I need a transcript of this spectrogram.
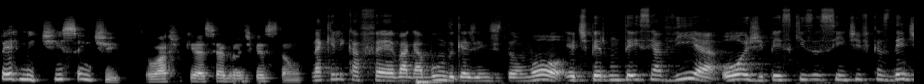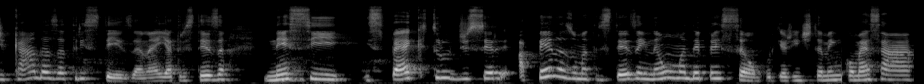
permitir sentir. Eu acho que essa é a grande questão. Naquele café vagabundo que a gente tomou, eu te perguntei se havia hoje pesquisas científicas dedicadas à tristeza, né? E a tristeza nesse espectro de ser apenas uma tristeza e não uma depressão, porque a gente também começa a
